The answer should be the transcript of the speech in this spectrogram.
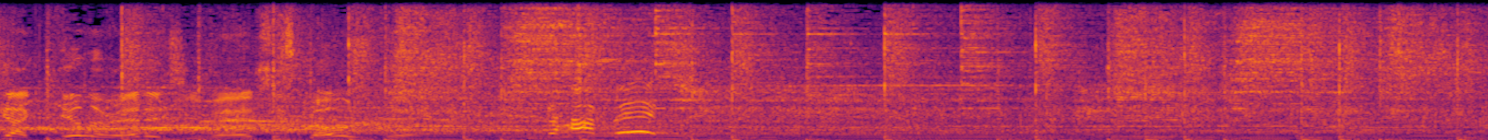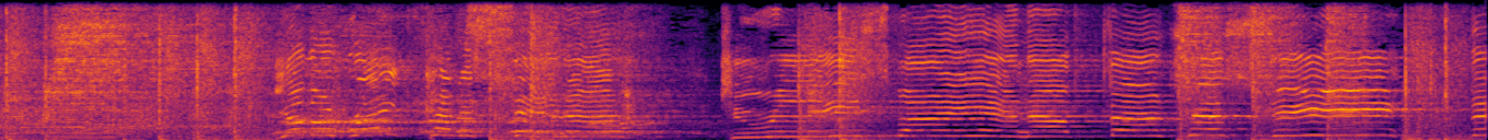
She's got killer energy, man. She's going for it. She's a hot bitch. You're the right kind of sinner to release my inner fantasy. The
